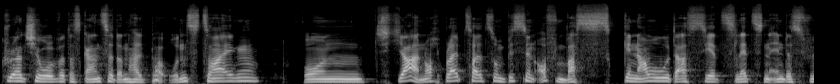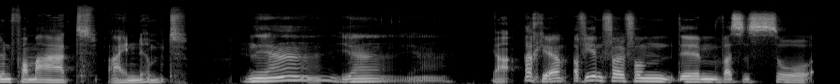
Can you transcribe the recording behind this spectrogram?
Crunchyroll wird das Ganze dann halt bei uns zeigen. Und ja, noch bleibt es halt so ein bisschen offen, was genau das jetzt letzten Endes für ein Format einnimmt. Ja, ja, ja. Ja, Ach ja, auf jeden Fall von dem, was es so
